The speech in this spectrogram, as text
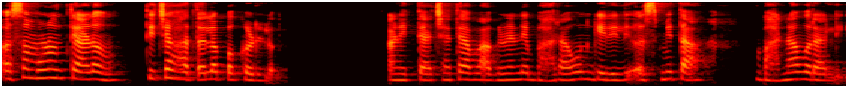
असं म्हणून त्यानं तिच्या हाताला पकडलं आणि त्याच्या त्या वागण्याने भारावून गेलेली अस्मिता भानावर आली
